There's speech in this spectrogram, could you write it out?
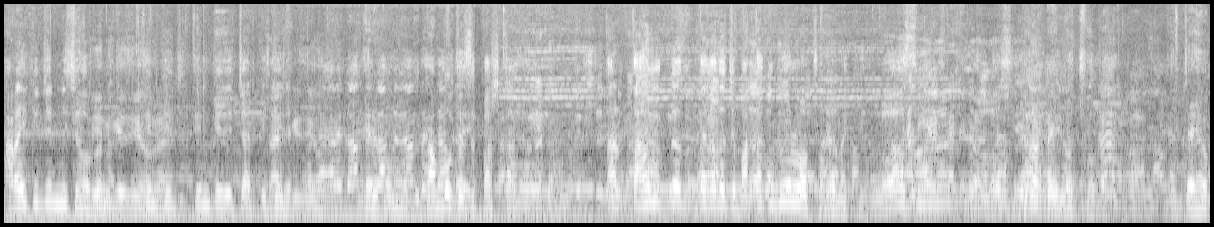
আড়াই কেজির নিচে হবে না। কেজি তিন কেজি তিন কেজি চার কেজি এরকম হবে। দাম বলতেছে পাঁচ টাকা। তার- তাহলে দেখা যাচ্ছে বাতাকপিও লস হবে নাকি? লস পুরো লস পুরাটাই লস হবে। যাই হোক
